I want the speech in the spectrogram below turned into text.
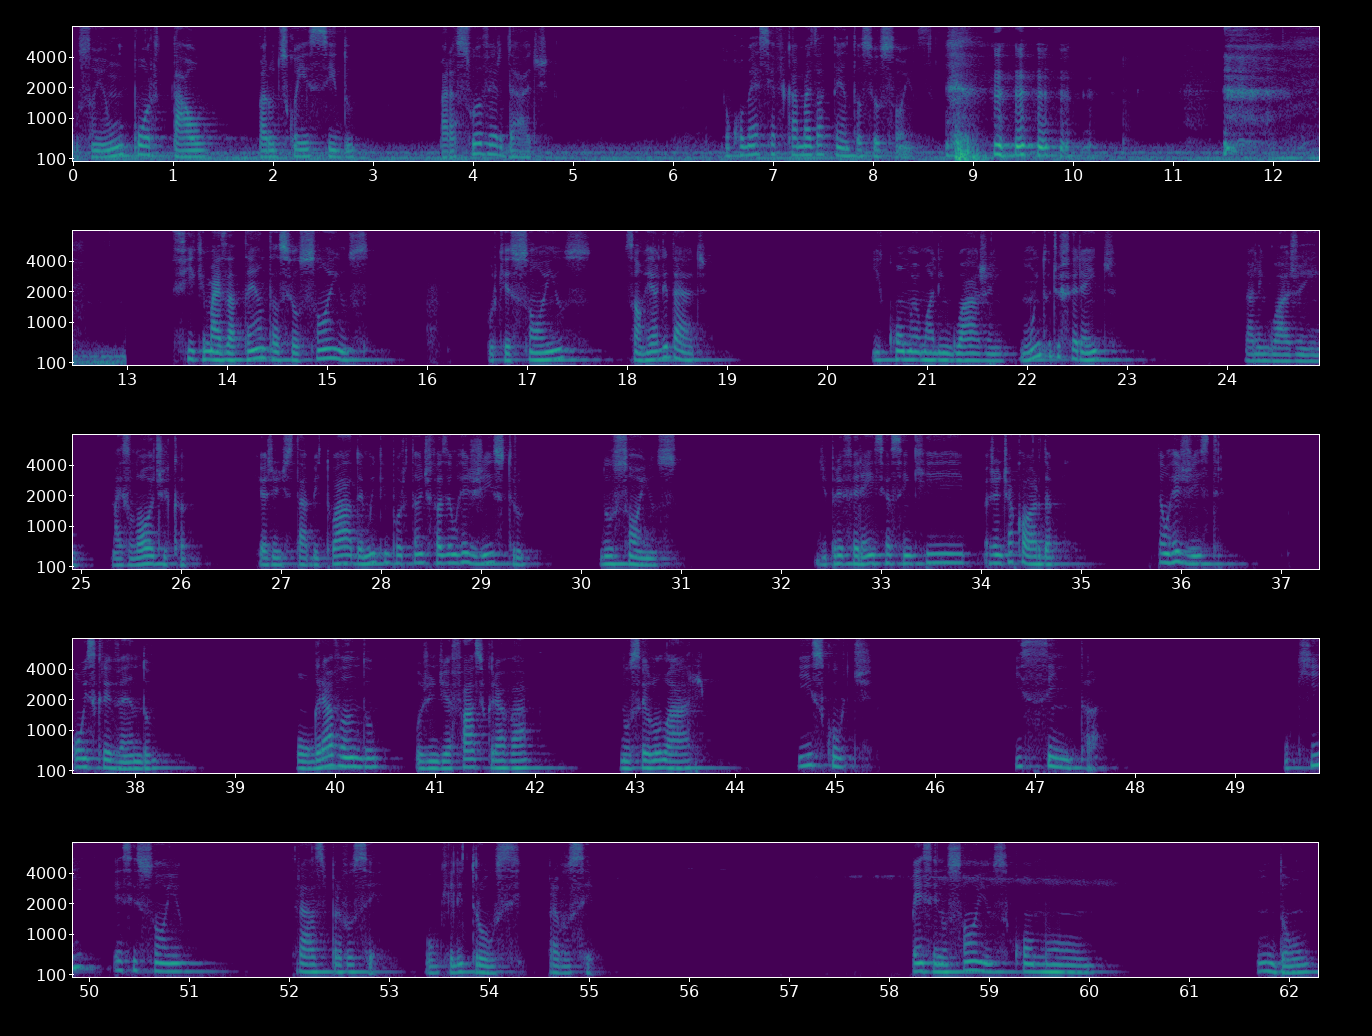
O sonho é um portal para o desconhecido, para a sua verdade. Então, comece a ficar mais atento aos seus sonhos. Fique mais atenta aos seus sonhos, porque sonhos são realidade. E como é uma linguagem muito diferente da linguagem mais lógica que a gente está habituado, é muito importante fazer um registro dos sonhos, de preferência assim que a gente acorda. Então, registre, ou escrevendo, ou gravando. Hoje em dia é fácil gravar no celular e escute e sinta o que esse sonho traz para você, ou o que ele trouxe para você. Pense nos sonhos como um dom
